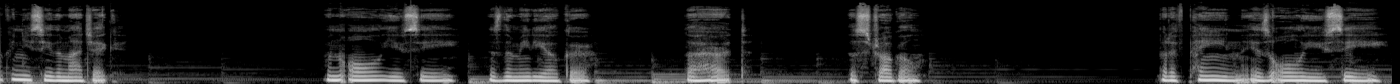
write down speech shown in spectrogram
How can you see the magic when all you see is the mediocre, the hurt, the struggle? But if pain is all you see,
